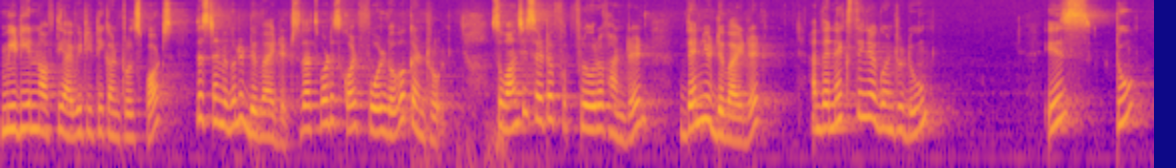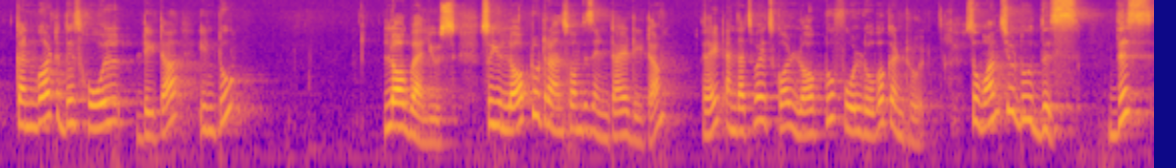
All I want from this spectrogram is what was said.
median of the IVTT control spots. This time we are going to divide it. So that's what is called fold over control. So once you set a floor of 100, then you divide it and the next thing you are going to do is to convert this whole data into log values. So you log to transform this entire data right and that is why it is called log to fold over control. So once you do this, this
